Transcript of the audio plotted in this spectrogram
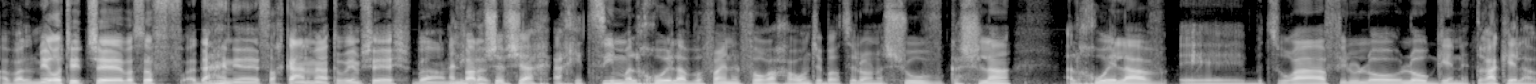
אבל מירוטיץ' אה, בסוף עדיין אה, שחקן מהטובים שיש אני במפעל הזה. חושב שהחצים הלכו אליו בפיינל פור האחרון של ברצלונה, שוב כשלה, הלכו אליו אה, בצורה אפילו לא לא הוגנת, רק אליו,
